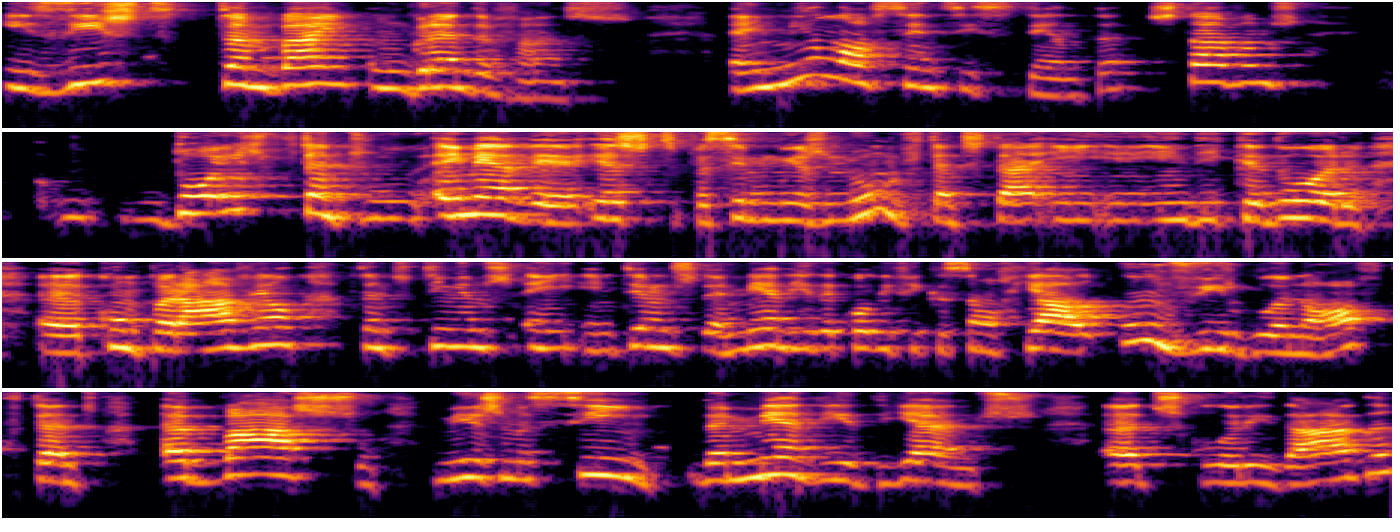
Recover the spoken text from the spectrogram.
existe também um grande avanço. Em 1970 estávamos dois, portanto, em média, este para ser o mesmo número, portanto, está em indicador uh, comparável, portanto, tínhamos em, em, termos da média da qualificação real 1,9, portanto, abaixo, mesmo assim, da média de anos uh, de escolaridade,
